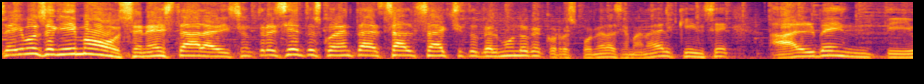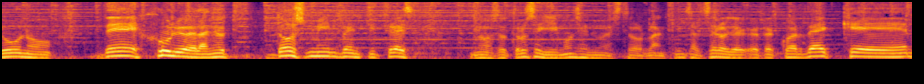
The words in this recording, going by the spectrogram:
Seguimos, seguimos en esta, la edición 340 de Salsa Éxitos del Mundo que corresponde a la semana del 15 al 21 de julio del año 2023. Nosotros seguimos en nuestro ranking salsero. Recuerde que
